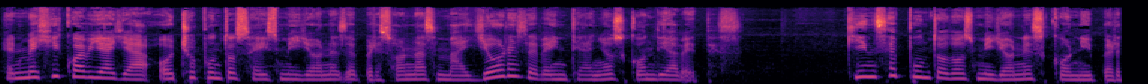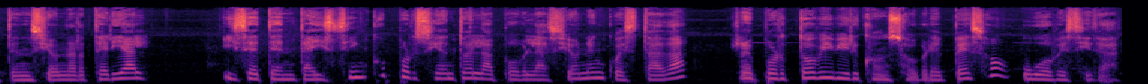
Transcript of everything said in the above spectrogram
en México había ya 8.6 millones de personas mayores de 20 años con diabetes. 15.2 millones con hipertensión arterial y 75% de la población encuestada reportó vivir con sobrepeso u obesidad.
